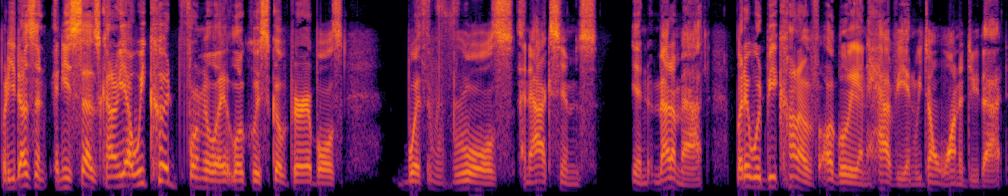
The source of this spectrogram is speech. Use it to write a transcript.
but he doesn't, and he says kind of yeah, we could formulate locally scoped variables with rules and axioms in MetaMath, but it would be kind of ugly and heavy, and we don't want to do that.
